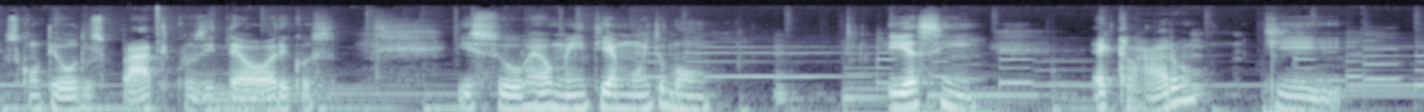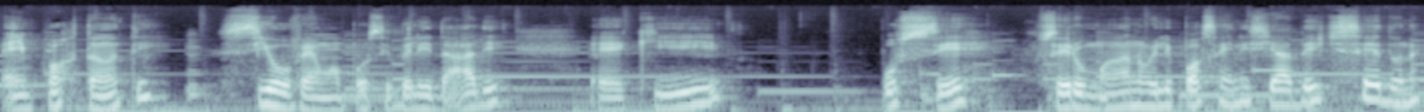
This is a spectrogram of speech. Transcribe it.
os conteúdos práticos e teóricos. Isso realmente é muito bom. E assim, é claro que é importante, se houver uma possibilidade, é que o ser, o ser humano, ele possa iniciar desde cedo, né?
